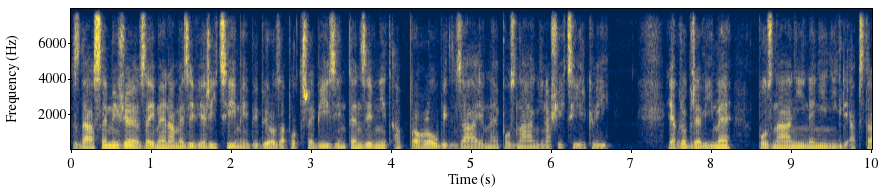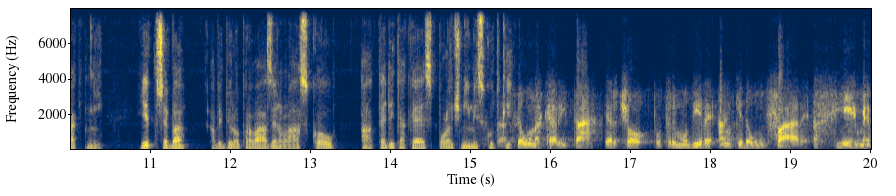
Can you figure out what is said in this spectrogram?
Zdá se mi, že zejména mezi věřícími by bylo zapotřebí zintenzivnit a prohloubit vzájemné poznání našich církví. Jak dobře víme, poznání není nikdy abstraktní. Je třeba, aby bylo provázeno láskou a tedy také společnými skutky. da una carità, perciò potremmo dire anche da un fare assieme.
